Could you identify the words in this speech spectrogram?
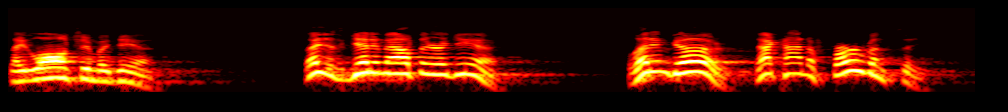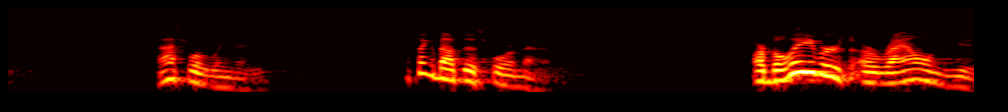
They launch him again. They just get him out there again. Let him go. That kind of fervency. That's what we need. Think about this for a minute. Are believers around you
